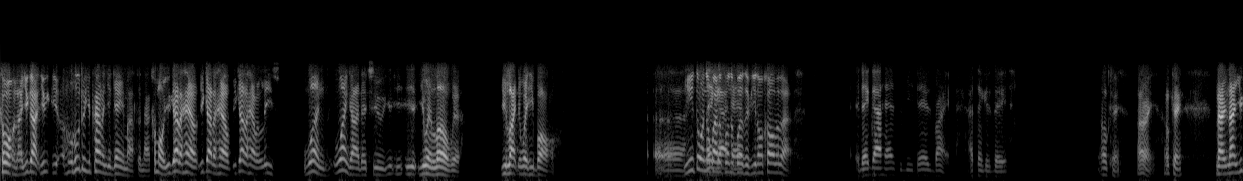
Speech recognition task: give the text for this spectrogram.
Come on now, you got you, you. Who do you pattern your game after now? Come on, you gotta have you gotta have you gotta have at least one one guy that you you you, you in love with. You like the way he ball. Uh, you ain't throwing nobody up on the buzzer if you don't call it out. That guy has to be Dez Bryant. I think it's Dez. Okay. All right. Okay. Now, now you,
